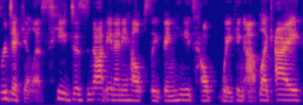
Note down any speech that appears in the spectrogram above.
ridiculous. He does not need any help sleeping. He needs help waking up. Like i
